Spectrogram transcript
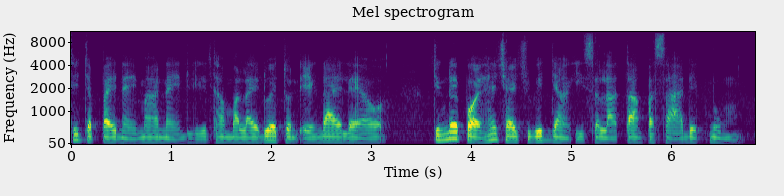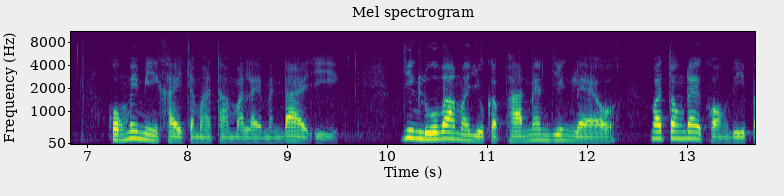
ที่จะไปไหนมาไหนหรือทำอะไรด้วยตนเองได้แล้ว จึงได้ปล่อยให้ใช้ชีวิตอย่างอิสระตามภาษาเด็กหนุ่ม คงไม่มีใครจะมาทำอะไรมันได้อีก ยิ่งรู้ว่ามาอยู่กับพานแม่นยิ่งแล้ว ว่าต้องได้ของดีไป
